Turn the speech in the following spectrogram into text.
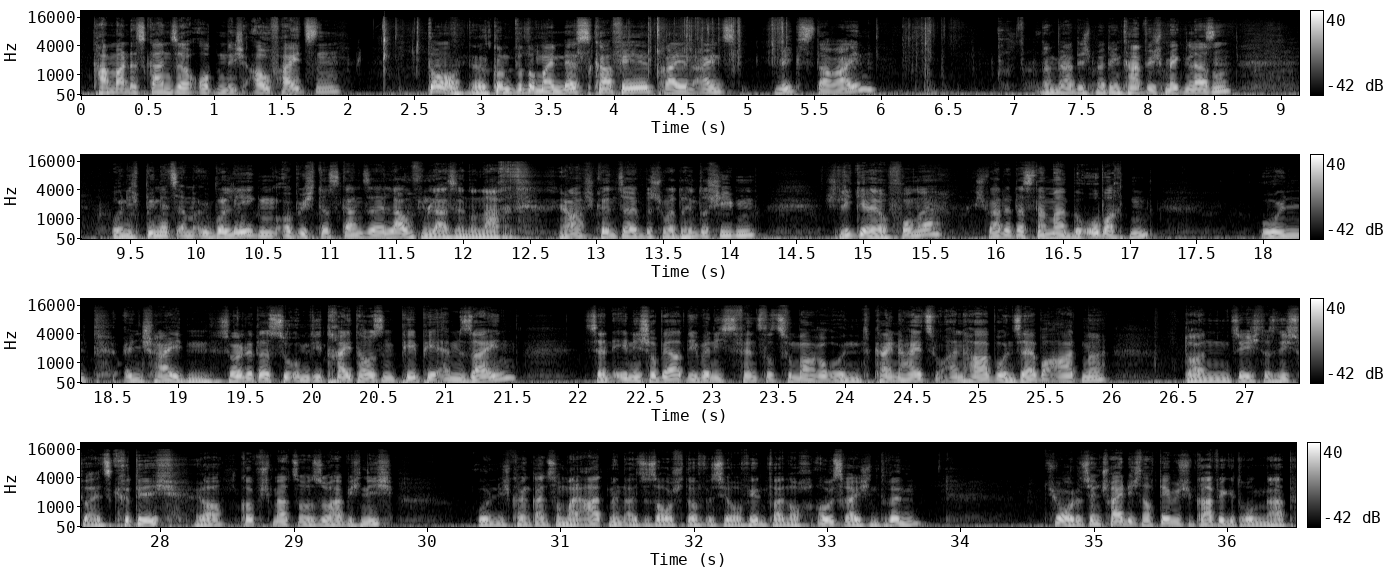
kann man das Ganze ordentlich aufheizen. So, da kommt wieder mein Nescafé 3 in 1 Mix da rein. Dann werde ich mir den Kaffee schmecken lassen. Und ich bin jetzt am überlegen, ob ich das Ganze laufen lasse in der Nacht. Ja, ich könnte es ein bisschen weiter hinterschieben. Ich liege ja hier vorne. Ich werde das dann mal beobachten und entscheiden. Sollte das so um die 3000 ppm sein, ist ja ein ähnlicher Wert, wie wenn ich das Fenster zumache und keine Heizung anhabe und selber atme, dann sehe ich das nicht so als kritisch. Ja, Kopfschmerzen oder so habe ich nicht. Und ich kann ganz normal atmen, also Sauerstoff ist ja auf jeden Fall noch ausreichend drin. Tja, das entscheide ich, nachdem ich einen Kaffee getrunken habe.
